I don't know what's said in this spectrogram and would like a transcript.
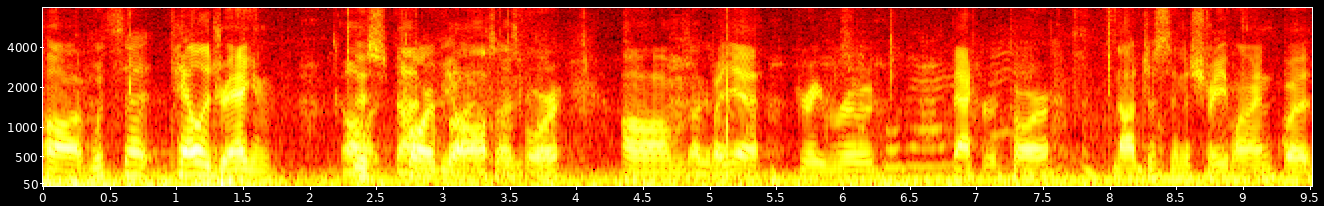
Uh, what's that? Tail of Dragon. Oh, this that'd car would be fun, awesome that'd for. Um, but fun. yeah, great road, back road car, not just in a straight line, but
